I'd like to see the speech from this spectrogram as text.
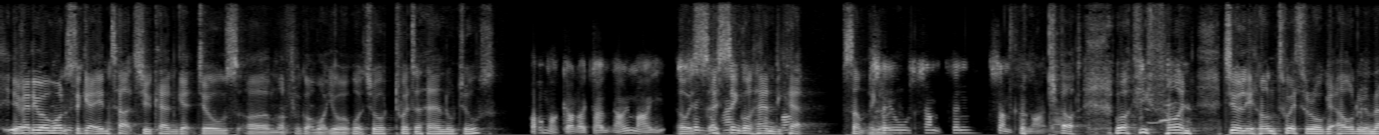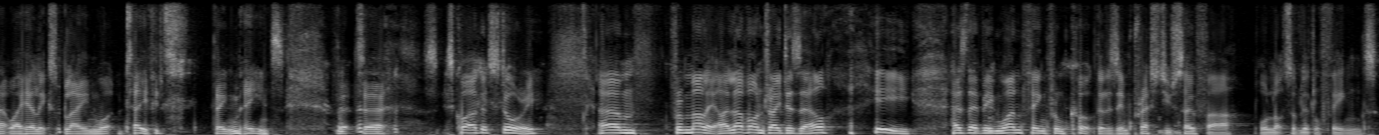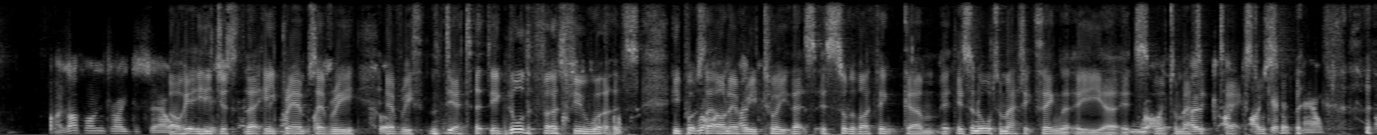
if anyone wants to get in touch, you can get Jules. Um, I've forgotten what your what's your Twitter handle, Jules. Oh my god, I don't know, mate. Oh, it's single a single handicap. Something like something, something like that. God, well, if you find Julian on Twitter or get hold of him that way, he'll explain what David's thing means. But uh, it's quite a good story. Um, from Mullet, I love Andre Dozzell. he has there been one thing from Cook that has impressed you so far, or lots of little things? I love Andre Dozzell. Oh, he, he just that he preempts every every yeah. ignore the first few words. He puts right, that on every okay. tweet. That's it's sort of I think um, it, it's an automatic thing that he uh, it's right. automatic okay. text. I, I get something. it now.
